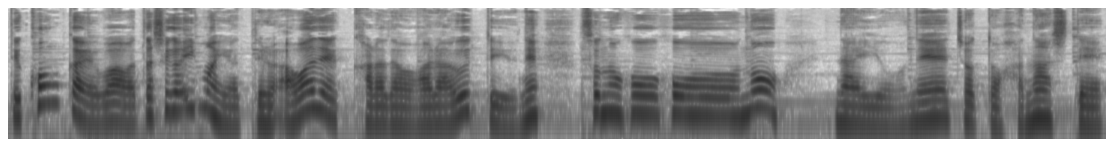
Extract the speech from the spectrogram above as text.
で今回は私が今やってる泡で体を洗うっていうねその方法の内容をねちょっと話して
